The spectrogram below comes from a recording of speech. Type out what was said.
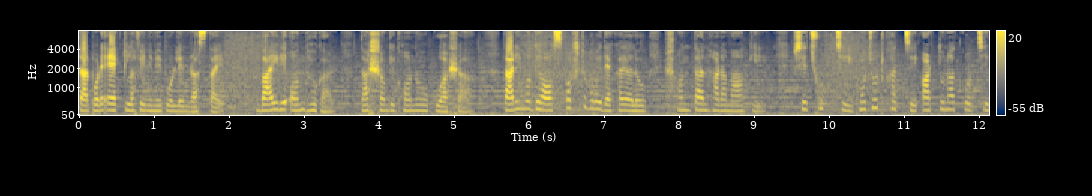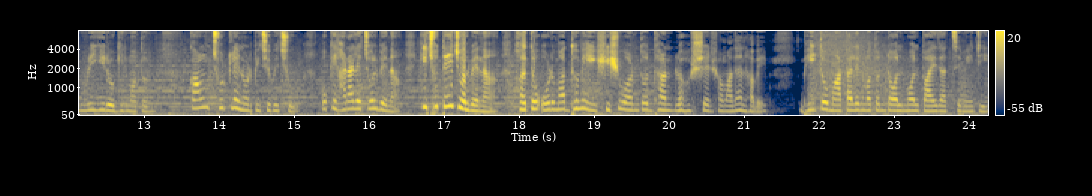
তারপরে এক লাফে নেমে পড়লেন রাস্তায়। বাইরে অন্ধকার। তার সঙ্গে ঘন কুয়াশা। তারই মধ্যে অস্পষ্টভাবে দেখা গেল সন্তান হারা মাকে। সে ছুটছে, হোঁচট খাচ্ছে, আর্তনাদ করছে মৃগী রোগীর মতন। কাউন্ট ছুটলেন ওর পিছু পিছু। ওকে হারালে চলবে না, কিছুতেই চলবে না। হয়তো ওর মাধ্যমেই শিশু অন্তর্ধান রহস্যের সমাধান হবে। ভীত মাতালের মতন টলমল পায়ে যাচ্ছে মেয়েটি।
